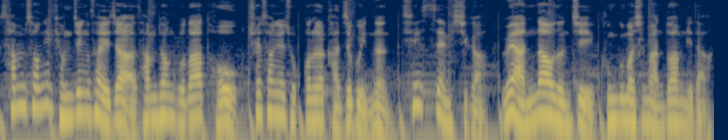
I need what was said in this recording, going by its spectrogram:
삼성의 경쟁사이자 삼성보다 더욱 최상의 조건을 가지고 있는 TSMC가 왜 안 나오는지 궁금하실 만도 합니다.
